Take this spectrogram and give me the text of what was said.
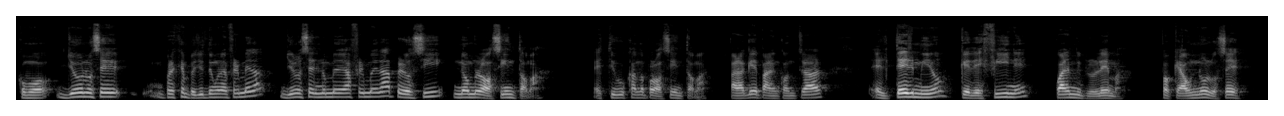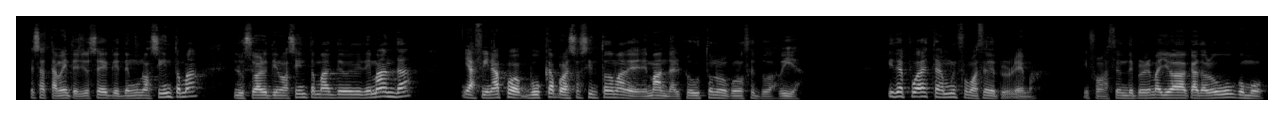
como yo no sé, por ejemplo, yo tengo una enfermedad, yo no sé el nombre de la enfermedad, pero sí nombro los síntomas. Estoy buscando por los síntomas. ¿Para qué? Para encontrar el término que define cuál es mi problema, porque aún no lo sé exactamente. Yo sé que tengo unos síntomas, el usuario tiene unos síntomas de, de demanda y al final pues, busca por esos síntomas de demanda. El producto no lo conoce todavía. Y después tenemos información de problema. Información de problema yo la catalogo como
